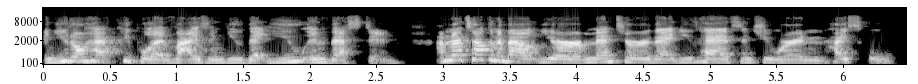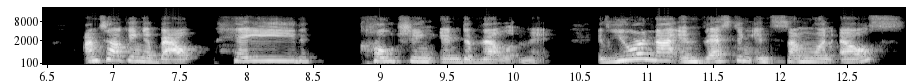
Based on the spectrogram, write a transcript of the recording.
and you don't have people advising you that you invest in. I'm not talking about your mentor that you've had since you were in high school. I'm talking about paid coaching and development. If you are not investing in someone else,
